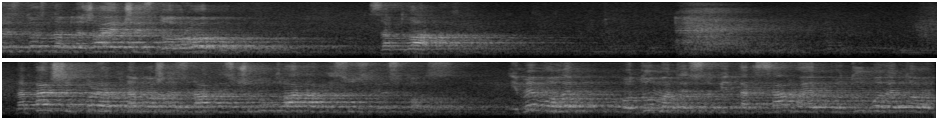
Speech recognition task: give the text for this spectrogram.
Христос, наближаючись до гробу, заплакав. На перший погляд нам може здатись, чому плакав Ісус Христос. І ми могли б подумати собі так само, як подумали то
